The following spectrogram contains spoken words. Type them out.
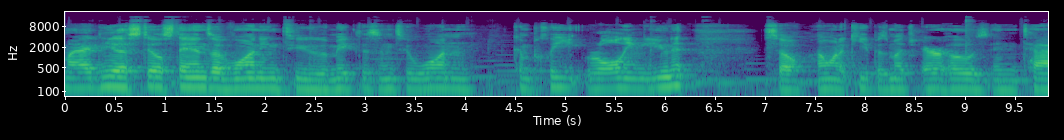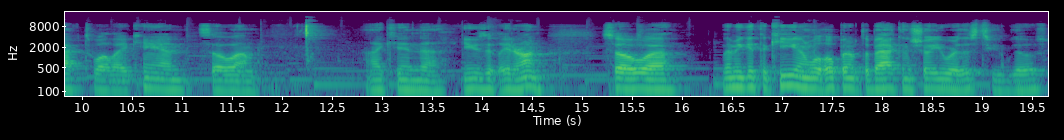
my idea still stands of wanting to make this into one complete rolling unit. So I want to keep as much air hose intact while I can so um, I can uh, use it later on. So uh, let me get the key and we'll open up the back and show you where this tube goes.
